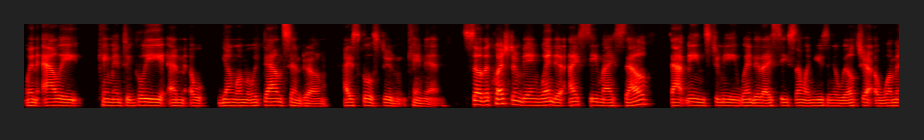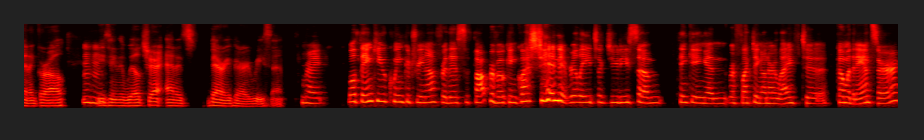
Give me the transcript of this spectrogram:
when Allie came into Glee and a young woman with Down syndrome, high school student, came in. So the question being, when did I see myself? That means to me, when did I see someone using a wheelchair, a woman, a girl Mhm. using the wheelchair? And it's very, very recent. Right. Well, thank you, Queen Katrina, for this thought provoking question. It really took Judy some thinking and reflecting on her life to come with an answer.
